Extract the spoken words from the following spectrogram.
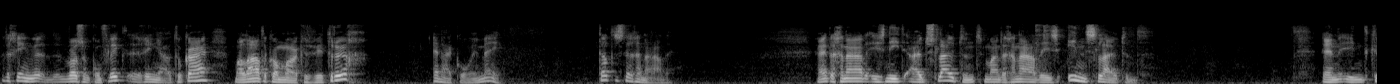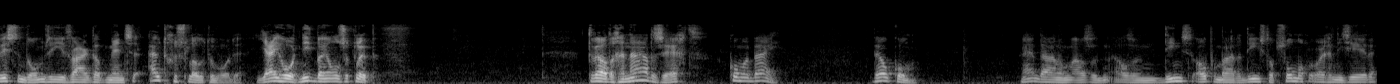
Er, er was een conflict, er gingen uit elkaar, maar later kwam Marcus weer terug en hij kon weer mee. Dat is de genade. de genade is niet uitsluitend, maar de genade is insluitend. En in het christendom zie je vaak dat mensen uitgesloten worden. Jij hoort niet bij onze club. Terwijl de genade zegt: kom erbij. Welkom daarom als een, als een dienst, openbare dienst op zondag organiseren,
